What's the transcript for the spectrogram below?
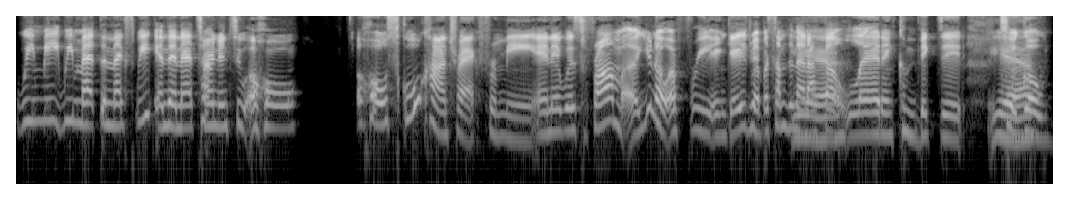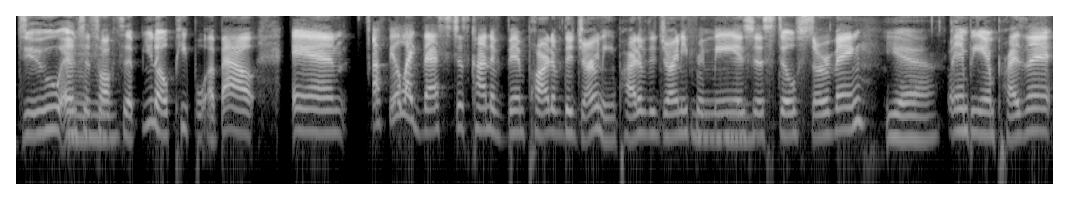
We meet. We met the next week, and then that turned into a whole a whole school contract for me and it was from a you know a free engagement but something that i felt led and convicted Yeah. to go do and to Mhm. talk to you know people about and i feel like that's just kind of been part of the journey part of the journey for me is Mm-hmm. just still serving Yeah. and being present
